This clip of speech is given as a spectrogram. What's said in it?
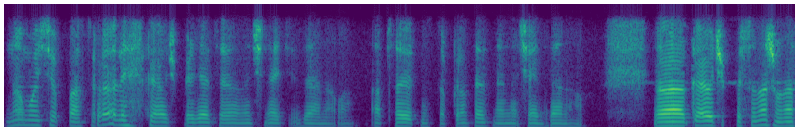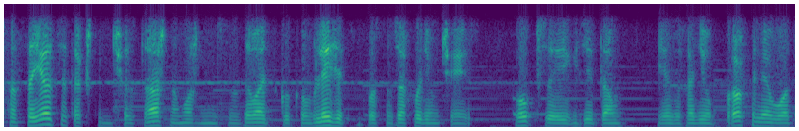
Но мы все посрали, короче, придется начинать заново. Абсолютно стопроцентно начать заново. А, Короче, персонаж у нас остается, так что ничего страшного, можно создавать сколько влезет. Просто заходим через опции, где там я заходил в профиле, вот,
